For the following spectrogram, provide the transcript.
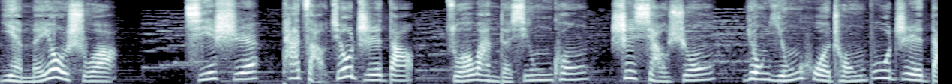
也没有说，其实他早就知道，昨晚的星空是小熊用萤火虫布置的。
